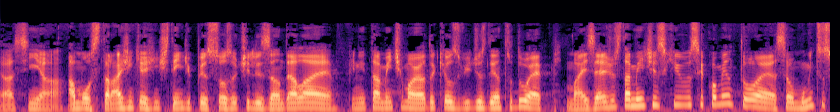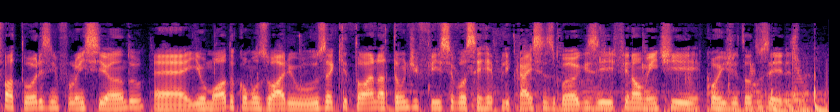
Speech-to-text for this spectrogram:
Assim, a amostragem que a gente tem de pessoas utilizando, ela é infinitamente maior do que os vídeos dentro do app. Mas é justamente isso que você comentou, é, são muitos fatores influenciando é, e o modo como o usuário usa que torna tão difícil você replicar esses bugs e finalmente corrigir todos eles, né?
